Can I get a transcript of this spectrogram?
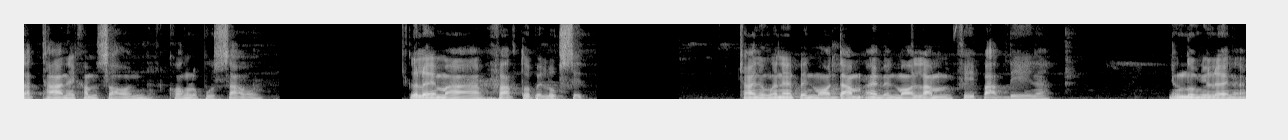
ศรัทธาในคำสอนของหลวงปู่เสา ก็เลยมาฝากตัวเป็นลูกศิษย์ชายหนุ่มคนนี้นเป็นหมอดำไอ้เป็นหมอลำฝีปากดีนะ ยังหนุ่มอยู่เลยนะ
